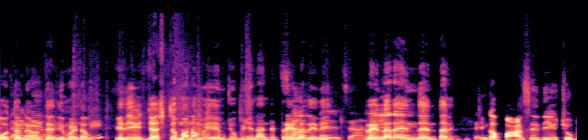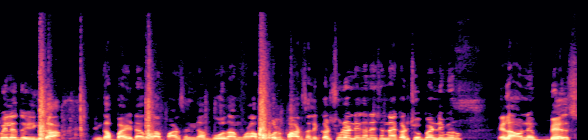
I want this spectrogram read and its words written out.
పోతూనే ఉంటుంది మేడం. ఇది జస్ట్ మనం ఏం చూపించిన అంటే ట్రైలర్ ఇది. ట్రైలర్ అయింది ఎంత ఇంకా పార్సల్ ఇది చూపించలేదు ఇంకా ఇంకా బయట కూడా పార్సల్ ఇంకా గోదాం కూడా ఫుల్ పార్సల్ ఇక్కడ చూడండి గణేష్ అన్న ఇక్కడ చూపండి మీరు. ఎలా ఉన్నాయి? బెల్స్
